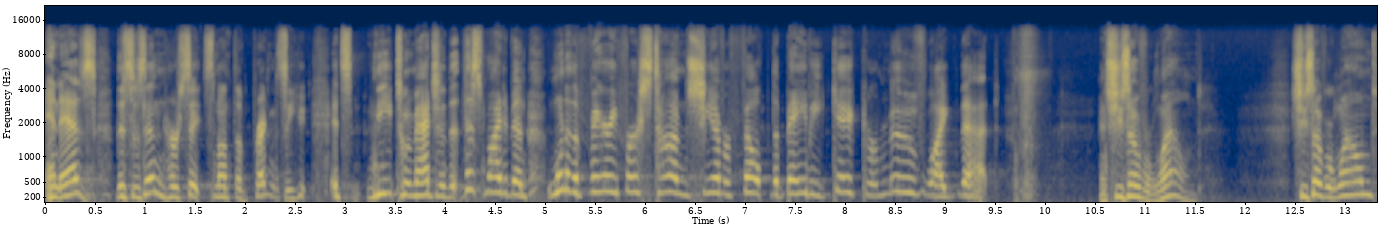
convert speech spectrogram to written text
And as this is in her sixth month of pregnancy, it's neat to imagine that this might have been one of the very first times she ever felt the baby kick or move like that. And she's overwhelmed. She's overwhelmed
